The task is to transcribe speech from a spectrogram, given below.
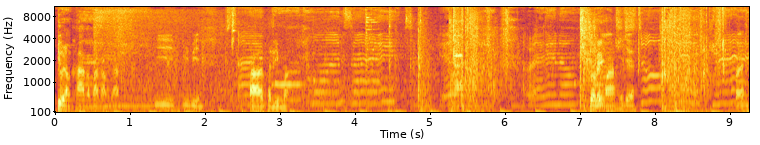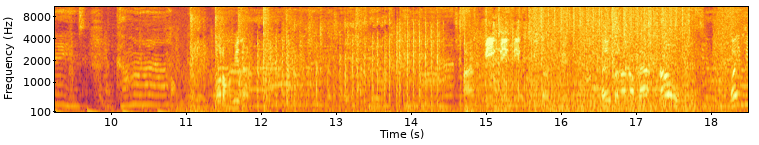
อยู่หลังคากระบะสองชั้น ที่พี่บินพาสลิมอะตัวลงมาให้เจไปโอ้ลองให้พี่หน่อยเฮ้ยตัวนั้นน็อกแล้วเอ้าเฮ้ยมี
